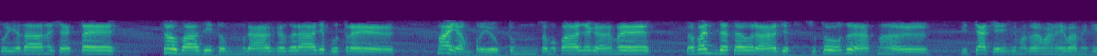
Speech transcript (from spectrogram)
तु यदा न शक्त तौ बाधितुम् राघवराजपुत्र मायाम् प्रयोक्तुम् समुपाजगाम बबन्धतौ राज सुतो दुरात्मा। इत्याचे श्रीमद् रामायणे वाल्मीकि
